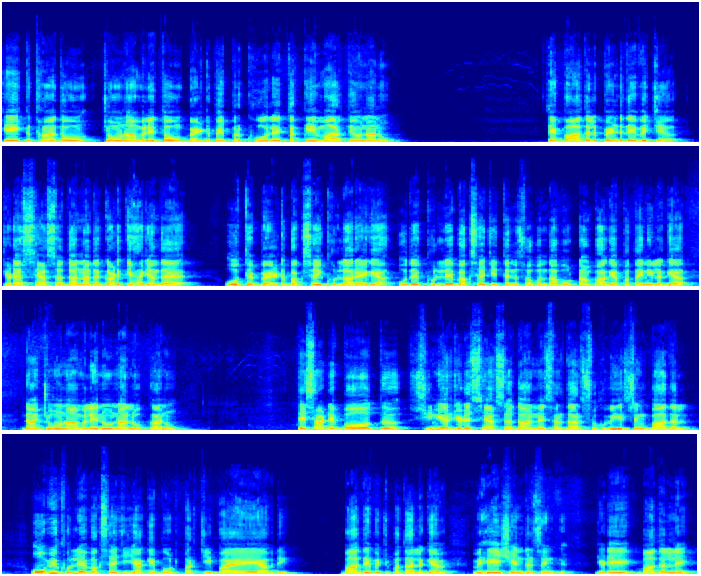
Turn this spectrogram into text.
ਕਿ ਇੱਕ ਥਾਂ ਤੋਂ ਚੋਣ ਅਮਲੇ ਤੋਂ ਬੈਲਟ ਪੇਪਰ ਖੋਲੇ ਧੱਕੇ ਮਾਰਤੇ ਉਹਨਾਂ ਨੂੰ। ਤੇ ਬਾਦਲ ਪਿੰਡ ਦੇ ਵਿੱਚ ਜਿਹੜਾ ਸਿਆਸਤਦਾਨਾਂ ਦਾ ਗੜ ਕਿਹਾ ਜਾਂਦਾ ਹੈ ਉੱਥੇ ਬੈਲਟ ਬਕਸਾ ਹੀ ਖੁੱਲਾ ਰਹਿ ਗਿਆ। ਉਹਦੇ ਖੁੱਲੇ ਬਕਸੇ 'ਚ ਹੀ 300 ਬੰਦਾ ਵੋਟਾਂ ਪਾ ਗਿਆ, ਪਤਾ ਹੀ ਨਹੀਂ ਲੱਗਿਆ ਨਾ ਚੋਣ ਅਮਲੇ ਨੂੰ, ਨਾ ਲੋਕਾਂ ਨੂੰ। ਤੇ ਸਾਡੇ ਬਹੁਤ ਸੀਨੀਅਰ ਜਿਹੜੇ ਸਿਆਸਤਦਾਨ ਨੇ ਸਰਦਾਰ ਸੁਖਬੀਰ ਸਿੰਘ ਬਾਦਲ, ਉਹ ਵੀ ਖੁੱਲੇ ਬਕਸੇ 'ਚ ਜਾ ਕੇ ਵੋਟ ਪਰਚੀ ਪਾਇਆ ਹੈ ਆਪਦੀ। ਬਾਅਦ ਦੇ ਵਿੱਚ ਪਤਾ ਲੱਗਿਆ ਮਹੇਸ਼ ਇੰਦਰ ਸਿੰਘ ਜਿਹੜੇ ਬਾਦਲ ਨੇ,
